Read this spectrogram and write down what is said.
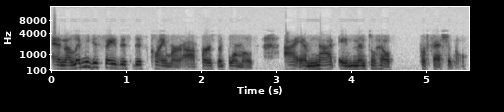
And uh, let me just say this disclaimer uh, first and foremost. I am not a mental health professional.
